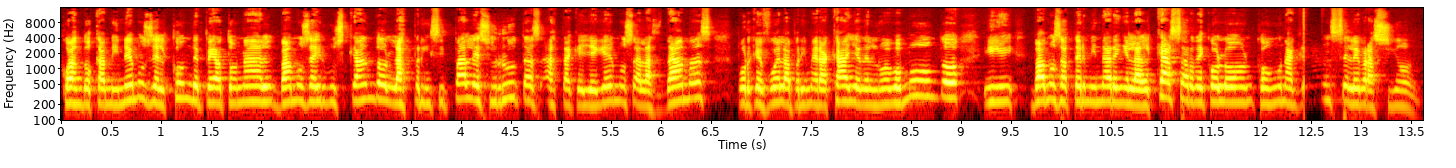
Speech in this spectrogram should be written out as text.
cuando caminemos del Conde Peatonal, vamos a ir buscando las principales rutas hasta que lleguemos a las Damas, porque fue la primera calle del Nuevo Mundo, y vamos a terminar en el Alcázar de Colón con una gran celebración.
